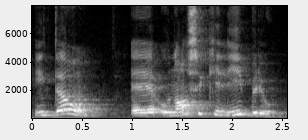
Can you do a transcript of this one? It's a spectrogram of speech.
Então, é, o nosso equilíbrio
